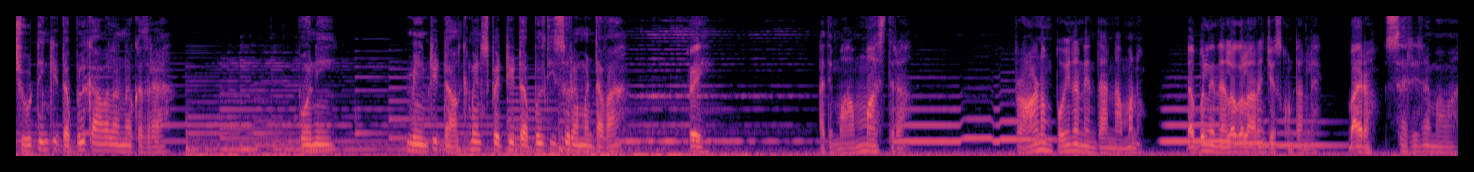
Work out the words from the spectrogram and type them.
షూటింగ్కి డబ్బులు కావాలన్నావు కదరా. పోనీ మీ ఇంటి డాక్యుమెంట్స్ పెట్టి డబ్బులు తీసుకురమ్మంటావా? రే అది మా అమ్మ ఆస్తిరా. ప్రాణం పోయినా నేను దాన్ని నమ్మను. డబ్బులు నేను ఎలాగోలా అరేంజ్ చేసుకుంటానులే. బాయ్ రా. సరేరా మావా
